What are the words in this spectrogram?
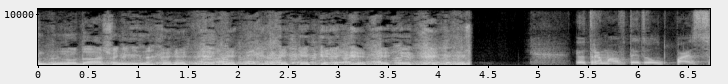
Ну да, что не видно. І отримав титул пес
